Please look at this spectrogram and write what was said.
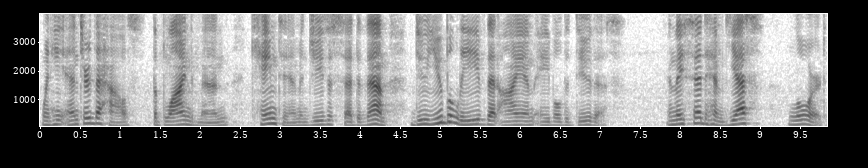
When he entered the house, the blind men came to him, and Jesus said to them, Do you believe that I am able to do this? And they said to him, Yes, Lord.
